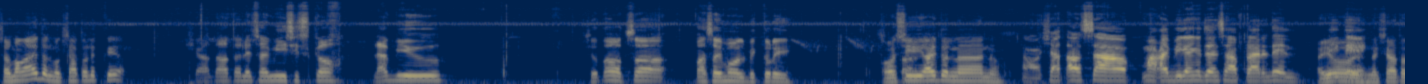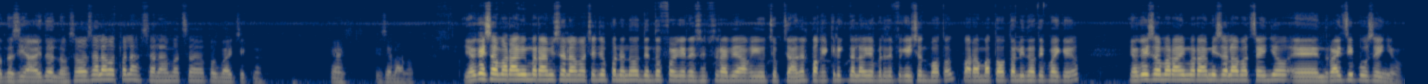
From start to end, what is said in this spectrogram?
So mga idol, mag-chat ulit kayo. Shoutout ulit sa misis ko. Love you. Shoutout sa Pasay Mall, Victory. O si Idol na ano, Oh, shout out sa mga kaibigan ko dyan sa Plaridel. Ayun, Leyte. nag-shoutout na si Idol. No? So, salamat pala. Salamat sa pag-bike check. No? Yan, yung salamat. Yan guys, ah, maraming maraming salamat sa inyong panonood. And don't forget to subscribe sa aking YouTube channel. Pakiclick na lang yung notification button para ma-totally notify kayo. Yan guys, ah, maraming maraming salamat sa inyo and ride safe po sa inyo.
